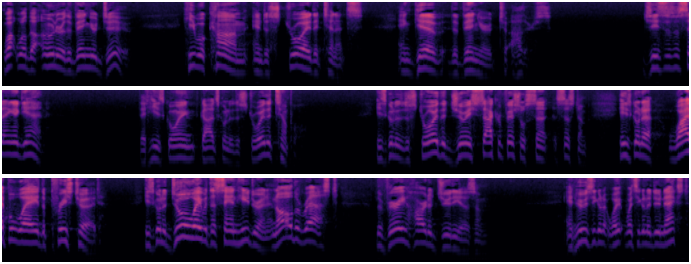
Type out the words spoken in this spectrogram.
What will the owner of the vineyard do? He will come and destroy the tenants and give the vineyard to others. Jesus was saying again that he's going, God's going to destroy the temple. He's going to destroy the Jewish sacrificial system. He's going to wipe away the priesthood. He's going to do away with the Sanhedrin and all the rest, the very heart of Judaism. And who's he going to, what's he going to do next?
